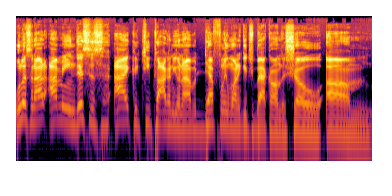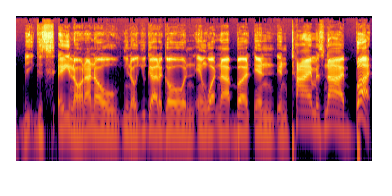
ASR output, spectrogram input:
well listen I, I mean this is i could keep talking to you and i would definitely want to get you back on the show um because, eh, you know and i know you know you got to go and, and whatnot but in in time is nigh but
